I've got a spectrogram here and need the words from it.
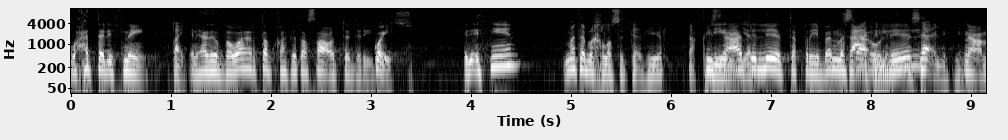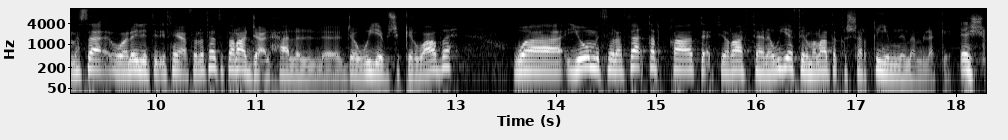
وحتى الاثنين. طيب. يعني هذه الظواهر تبقى في تصاعد تدريجي. كويس. الاثنين متى بيخلص التأثير؟ في؟ ساعات الليل تقريبا مساء الليل. مساء الاثنين. نعم مساء وليلة الاثنين على الثلاثاء. تتراجع الحالة الجوية بشكل واضح. ويوم الثلاثاء تبقى تأثيرات ثانوية في المناطق الشرقية من المملكة. إيش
